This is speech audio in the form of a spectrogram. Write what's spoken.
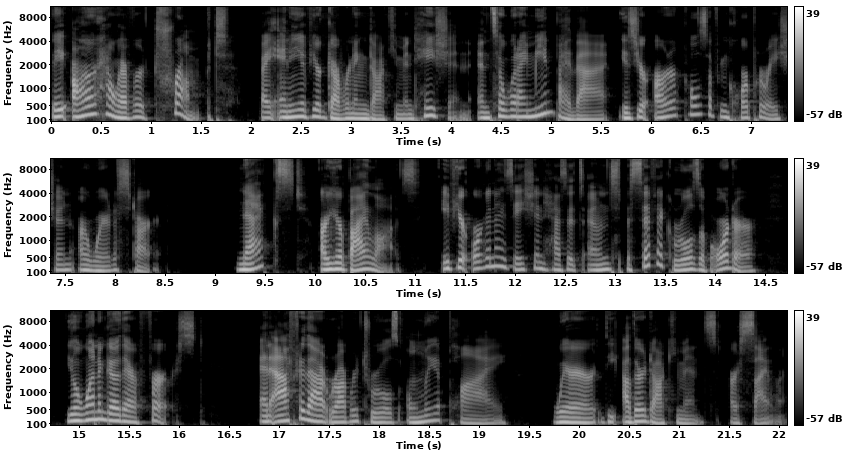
They are, however, trumped by any of your governing documentation. And so, what I mean by that is your articles of incorporation are where to start. Next are your bylaws. If your organization has its own specific rules of order, you'll want to go there first. And after that, Robert's rules only apply where the other documents are silent.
